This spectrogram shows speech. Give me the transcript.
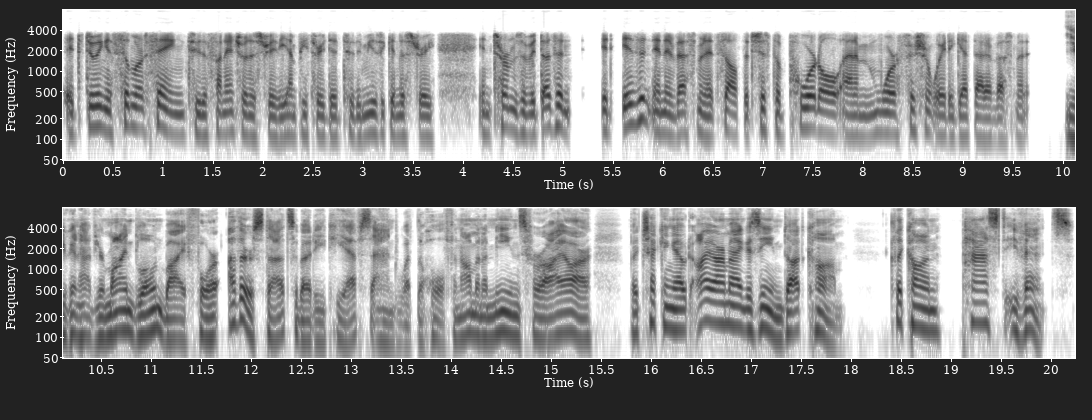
It's doing a similar thing to the financial industry the MP3 did to the music industry in terms of it doesn't, it isn't an investment itself. It's just a portal and a more efficient way to get that investment. You can have your mind blown by four other stats about ETFs and what the whole phenomena means for IR by checking out irmagazine.com. Click on past events.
